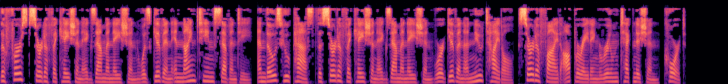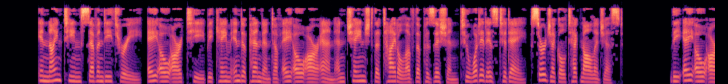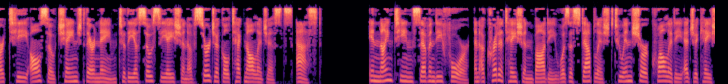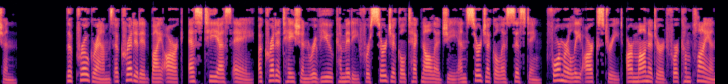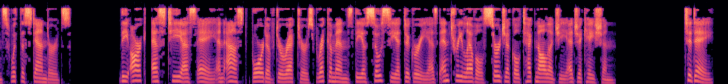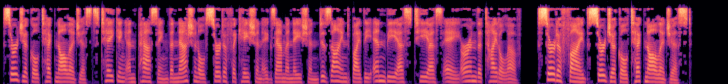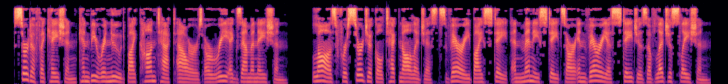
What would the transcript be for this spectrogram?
The first certification examination was given in 1970, and those who passed the certification examination were given a new title, Certified Operating Room Technician CORT. In 1973, AORT became independent of AORN and changed the title of the position to what it is today, surgical technologist. The AORT also changed their name to the Association of Surgical Technologists AST. In 1974, an accreditation body was established to ensure quality education. The programs accredited by ARC, STSA Accreditation Review Committee for Surgical Technology and Surgical Assisting, formerly ARC Street are monitored for compliance with the standards. The ARC, STSA and AST Board of Directors recommends the associate degree as entry-level surgical technology education. Today, surgical technologists taking and passing the National Certification Examination designed by the NBSTSA earn the title of Certified Surgical Technologist. Certification can be renewed by contact hours or re-examination. Laws for surgical technologists vary by state and many states are in various stages of legislation.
